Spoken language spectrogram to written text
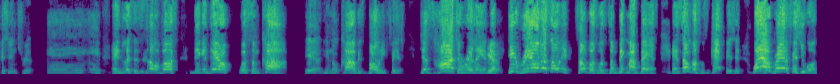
fishing trip. Mm-mm. And listen, some of us, digging and Daryl, was some cob. Yeah, you know, cob is bony fish. Just hard to reel in. Yeah. But he reeled us on in. Some of us was some big mouth bass, and some of us was some catfish. And whatever brand of fish you was,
